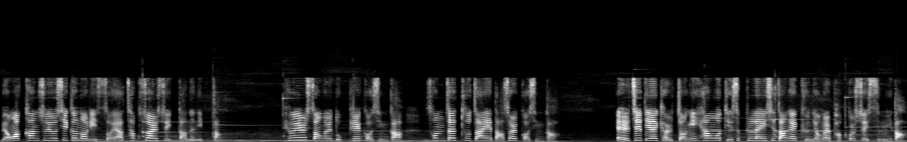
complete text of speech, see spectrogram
명확한 수요 시그널이 있어야 착수할 수 있다는 입장. 효율성을 높일 것인가, 선제 투자에 나설 것인가. LGD의 결정이 향후 디스플레이 시장의 균형을 바꿀 수 있습니다.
